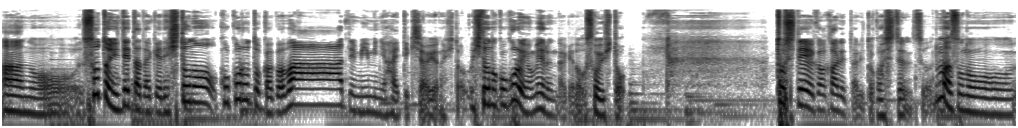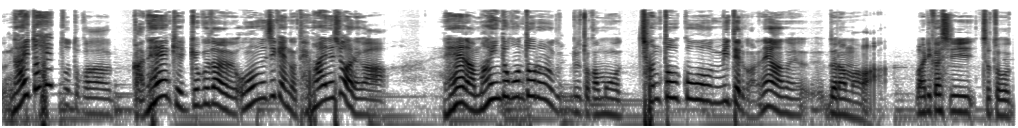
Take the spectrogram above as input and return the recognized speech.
あの、外に出ただけで人の心とかがわーって耳に入ってきちゃうような人。人の心読めるんだけど、そういう人。として描かれたりとかしてるんですよ。まあその、ナイトヘッドとかがね、結局だ、オウム事件の手前でしょ、あれが。ねえな、マインドコントロールとかも、ちゃんとこう見てるからね、あのドラマは。わりかし、ちょっと、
